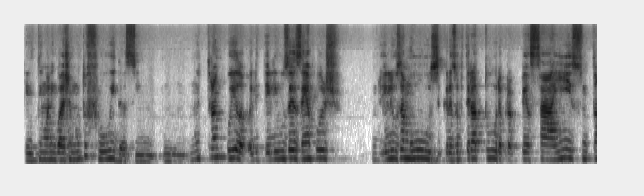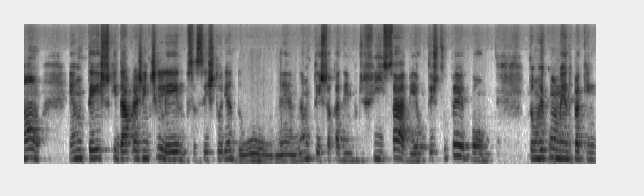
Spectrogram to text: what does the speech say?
Ele tem uma linguagem muito fluida, assim, muito tranquila, ele, ele usa exemplos, ele usa música, usa literatura para pensar isso, então é um texto que dá para a gente ler, não precisa ser historiador, né? Não é um texto acadêmico difícil, sabe? É um texto super bom. Então, recomendo para quem,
